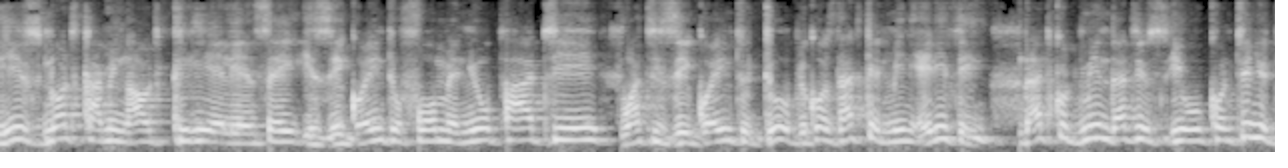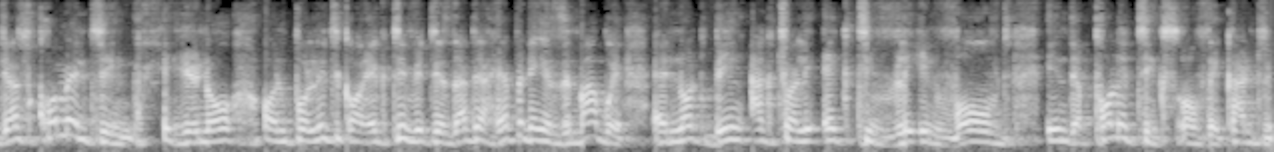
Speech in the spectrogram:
he's not coming out clearly and saying, is he going to form a new party? What is he going to do? Because that can mean anything. That could mean that he will continue just commenting, you know, on political activities that are happening in Zimbabwe and not being actually actively involved in the politics of the country.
